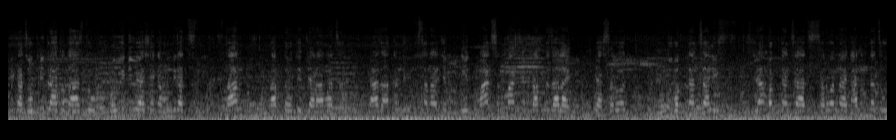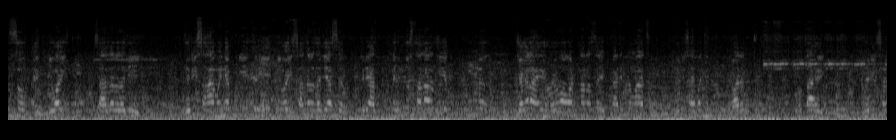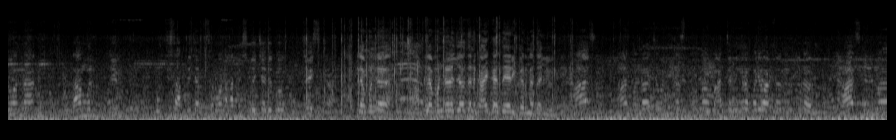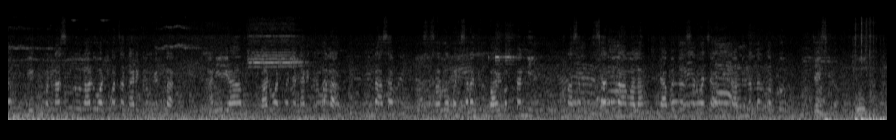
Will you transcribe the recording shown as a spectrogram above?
एका झोपडीत राहत होता आज तो भव्य दिव्य अशा एका मंदिरात स्थान प्राप्त होते त्या रामाचं. आज अखंड हिंदुस्थानाचे एक मान सन्मान जे प्राप्त झाला आहे त्या सर्व हिंदू भक्तांचा आणि श्रीराम भक्तांचा आज सर्वांना एक आनंदाचा उत्सव एक दिवाळी साजरा झाली. जरी सहा महिन्यापूर्वी जरी एक दिवाळी साजरा झाली असेल तरी आज पूर्ण हिंदुस्थानात एक पूर्ण जगाला हे हेवा वाटणार असा एक कार्यक्रम आज मोदी साहेबांच्या द्वारे होत आहे. तरी सर्वांना राम मंदिर मूर्ती स्थापनेच्या सर्वांना हार्दिक शुभेच्छा देतो. जय श्रीराम आपल्या मंडळ आपल्या मंडळाच्या वतीनं काय काय तयारी करण्यात आली होती? आज आज मंडळाच्या वतीनं पूर्ण आमच्या मित्र परिवाराच्या वतीनं आज एक पन्नास किलो लाडू वाटपाचा कार्यक्रम घेतला आणि ह्या लाडू वाटपाच्या कार्यक्रमाला पूर्ण असा सर्व परिसरातील भावी भक्तांनी पूर्ण असा प्रतिसाद दिला आम्हाला. त्याबद्दल सर्वांचे अभिनंदन करतो. जय श्रीराम. हो.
